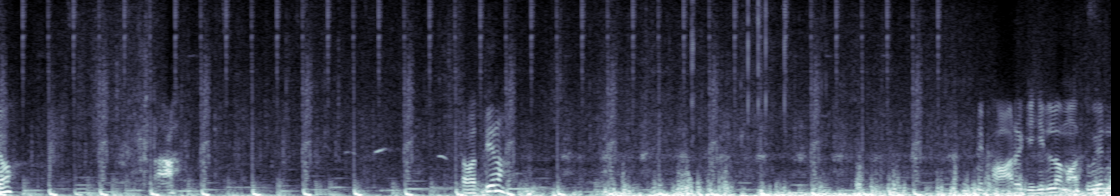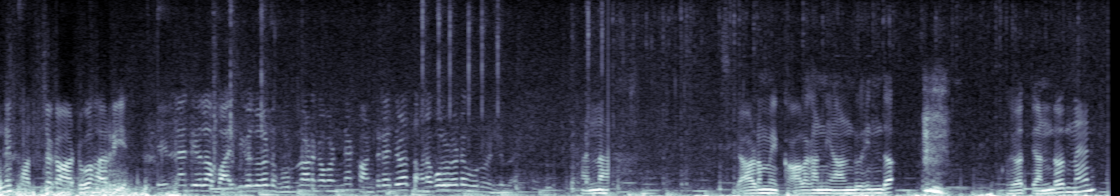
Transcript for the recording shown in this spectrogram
යෝ ආ. තවත් තියෙනවා? මේ පාර ගිහිල්ලා මතුවෙන්නේ පච්ච කාටුව හරිය. දෙන්න ඇතිලා බයිසිකල් වලට හුරුනාට කමන්නේ කන්ටර් ඇතිලා තනකොළ වලට හුරු වෙන්න බෑ. අන්න. සියාට මේ කාලකන්නේ ආණ්ඩුව හින්දා ඔයවත් යන්නවත් නැහැනේ.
